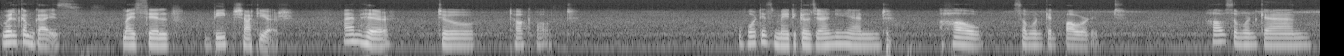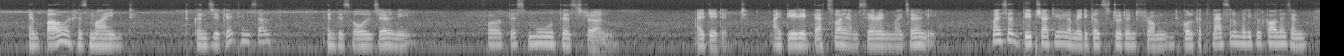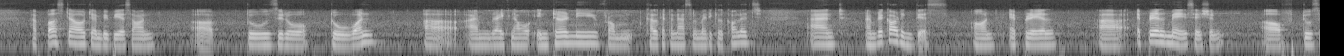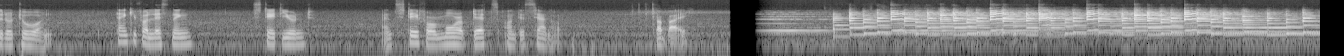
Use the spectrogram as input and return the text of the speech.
Welcome, guys. Myself, Deep Satiar. I am here to talk about what is medical journey and how someone can power it. How someone can empower his mind to conjugate himself in this whole journey for the smoothest run. I did it. I did it. That's why I'm sharing my journey. Myself, Deep Satiar, a medical student from Kolkata National Medical College, and have passed out MBBS on uh, 2021. Uh, I'm right now internee from Kolkata National Medical College, and I'm recording this on April uh, April May session of 2021. Thank you for listening. Stay tuned and stay for more updates on this channel. Bye bye.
